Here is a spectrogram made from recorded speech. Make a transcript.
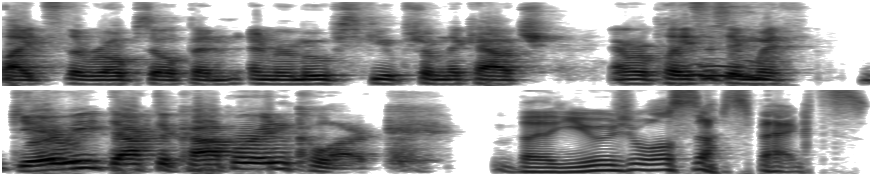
bites the ropes open and removes Fuchs from the couch and replaces him with Gary, Dr. Copper, and Clark. The usual suspects.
